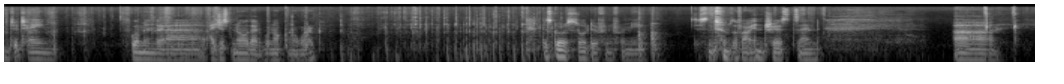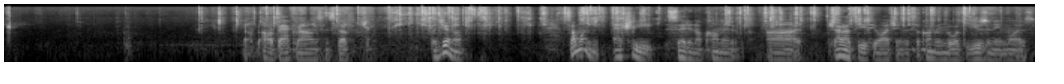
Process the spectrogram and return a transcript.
entertain women that uh, I just know that we're not going to work. This girl is so different from me, just in terms of our interests and uh, our backgrounds and stuff. But you know, someone actually said in a comment, uh, shout out to you if you're watching this, I can't remember what the username was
